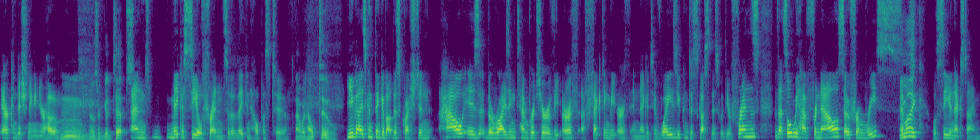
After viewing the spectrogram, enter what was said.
air conditioning in your home. Mm, those are good tips. And make a seal friend so that they can help us too. that would help too. You guys can think about this question. How is the rising temperature of the Earth affecting the Earth in negative ways? You can discuss this with your friends, but that's all we have for now. So, from Reese, and Mike. we'll see you next time.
